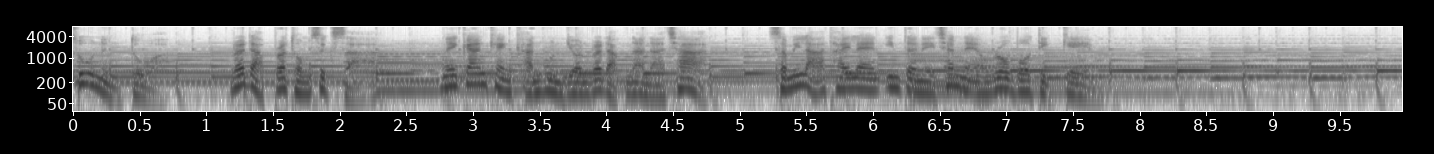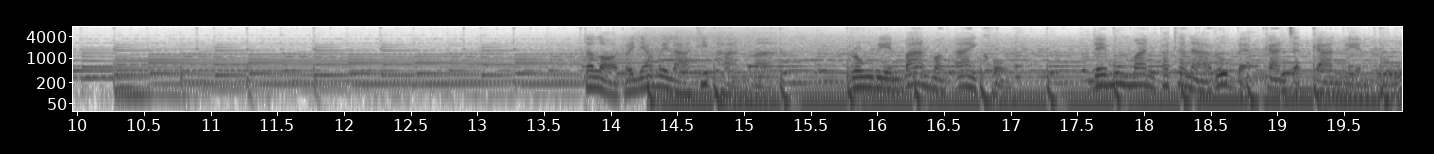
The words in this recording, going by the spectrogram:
สู้หนึ่งตัว ระดับประถมศึกษา ในการแข่งขันหุ่นยนต์ระดับนานาชาติ สมิลาไทยแลนด์อินเตอร์เนชั่นแนลโรบอติกเกม ตลอดระยะเวลาที่ผ่านมา โรงเรียนบ้านวังอ้ายคง ได้มุ่งมั่นพัฒนารูปแบบการจัดการเรียนรู้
